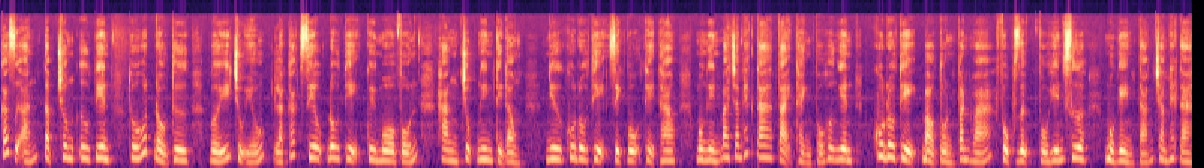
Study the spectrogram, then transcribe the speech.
các dự án tập trung ưu tiên thu hút đầu tư với chủ yếu là các siêu đô thị quy mô vốn hàng chục nghìn tỷ đồng như khu đô thị dịch vụ thể thao 1.300 ha tại thành phố Hưng Yên, khu đô thị bảo tồn văn hóa phục dựng phố Hiến xưa 1.800 ha.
